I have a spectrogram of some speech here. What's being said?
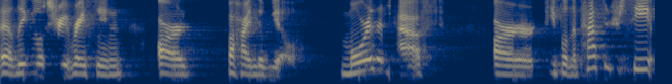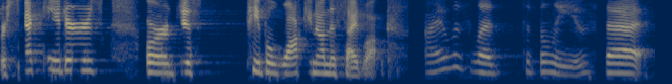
illegal street racing are behind the wheel. More than half are people in the passenger seat or spectators or just people walking on the sidewalk. I was led to believe that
